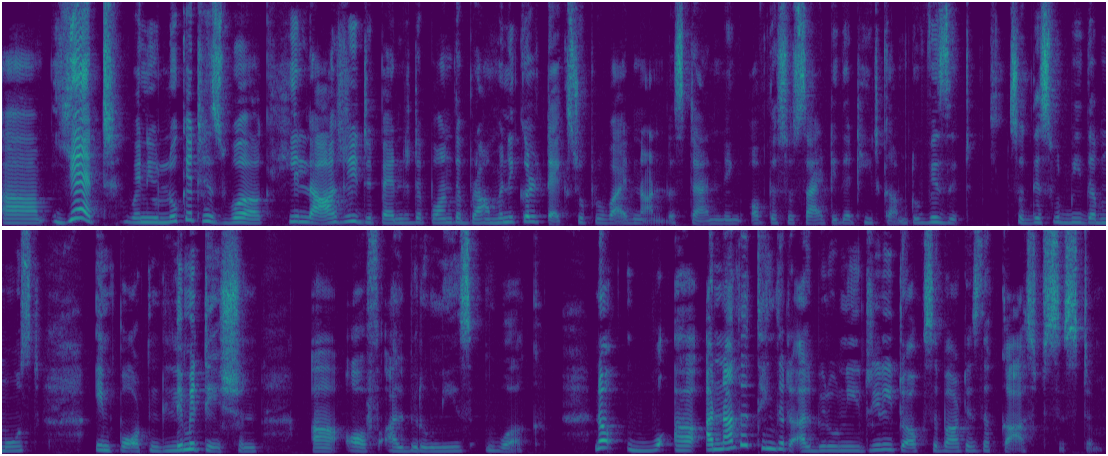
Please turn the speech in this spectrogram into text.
Um, yet, when you look at his work, he largely depended upon the Brahmanical text to provide an understanding of the society that he'd come to visit. So, this would be the most important limitation uh, of Al Biruni's work. Now, uh, another thing that Al Biruni really talks about is the caste system.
